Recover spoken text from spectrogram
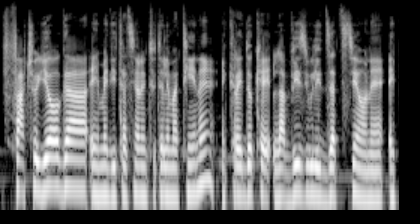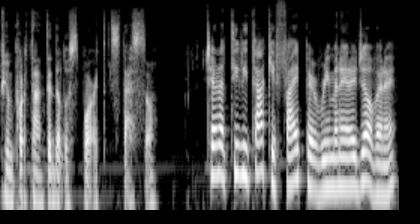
Faccio yoga e meditazione tutte le mattine e credo che la visualizzazione è più importante dello sport stesso. C'è un'attività che fai per rimanere giovane?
